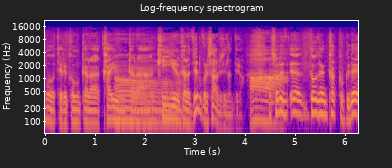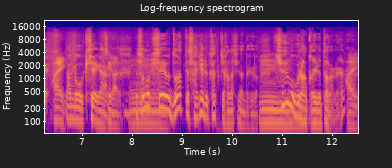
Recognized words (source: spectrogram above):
もうテレコムから海運から金融から全部これサービスなんだよ。それ、えー当然各国で、はい。あの規制がある。その規制をどうやって下げるかっていう話なんだけど、中国なんか入れたらね、はい。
